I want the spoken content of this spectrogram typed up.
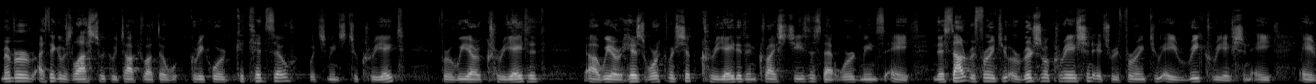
Remember, I think it was last week we talked about the Greek word katizo, which means to create for we are created uh, we are his workmanship created in Christ Jesus. That word means a, it's not referring to original creation, it's referring to a recreation, a, a,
